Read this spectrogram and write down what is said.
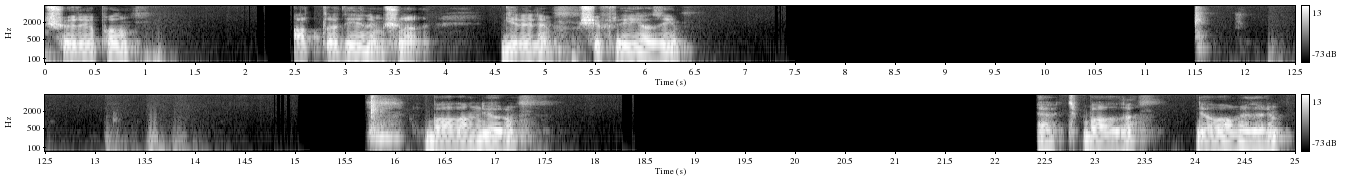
şöyle yapalım. Atla diyelim. Şuna girelim. Şifreyi yazayım. Bağlan diyorum. Evet, bağlı. Devam edelim.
